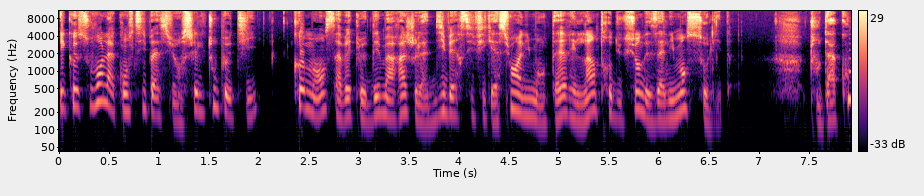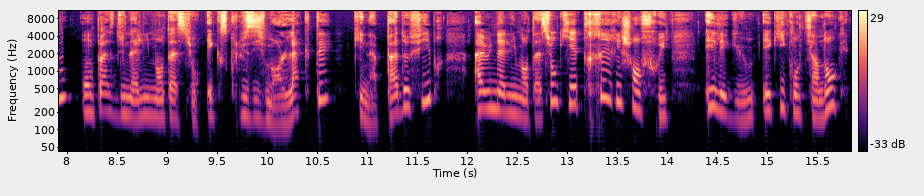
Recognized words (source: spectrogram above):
est que souvent la constipation chez le tout petit commence avec le démarrage de la diversification alimentaire et l'introduction des aliments solides. Tout à coup, on passe d'une alimentation exclusivement lactée, qui n'a pas de fibres, à une alimentation qui est très riche en fruits et légumes et qui contient donc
